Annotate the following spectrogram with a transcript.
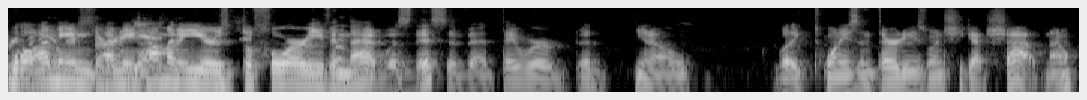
Well, I mean, I mean, how many years before even that was this event? They were, uh, you know, like twenties and thirties when she got shot. No,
